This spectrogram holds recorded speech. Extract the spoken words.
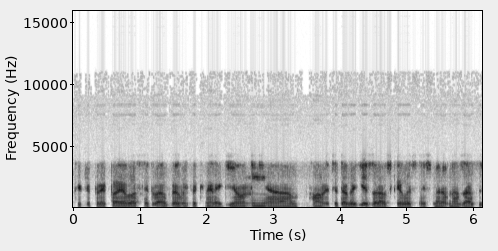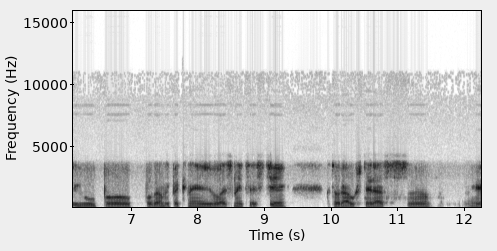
keďže prepája vlastne dva veľmi pekné regióny a hlavne teda vedie z Oravskej lesnej smerom na Zázrivu po, po veľmi peknej lesnej ceste, ktorá už teraz e, je,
